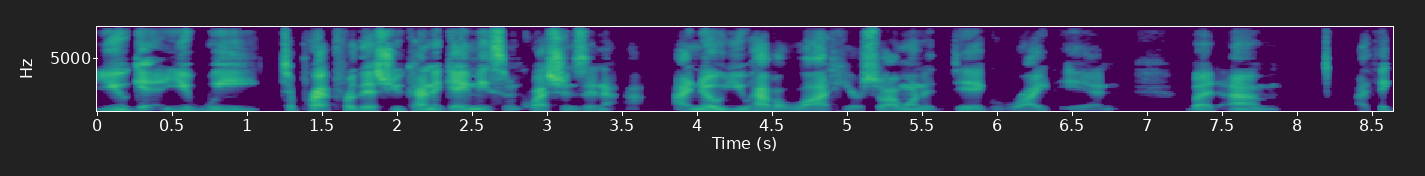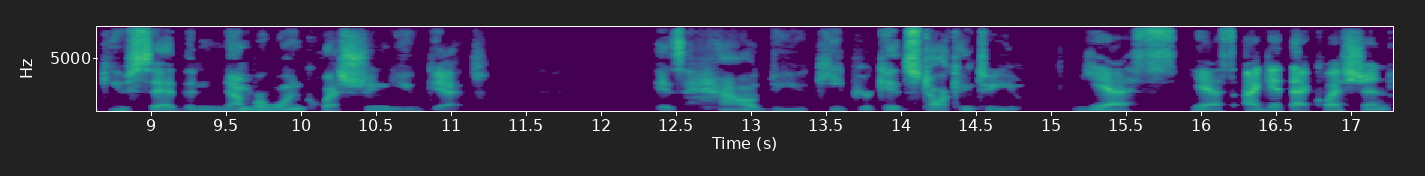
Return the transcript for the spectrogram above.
you get, you, we, to prep for this, you kind of gave me some questions, and I know you have a lot here, so I want to dig right in. But, um, I think you said the number one question you get is how do you keep your kids talking to you? Yes, yes. I get that question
